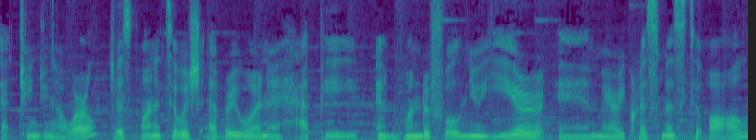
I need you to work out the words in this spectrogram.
at Changing Our World. Just wanted to wish everyone a happy and wonderful new year and Merry Christmas to all.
